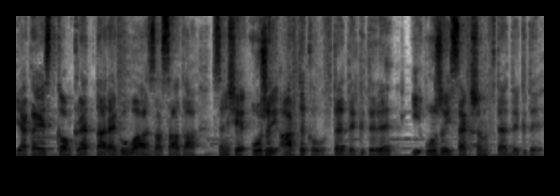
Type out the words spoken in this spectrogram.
Jaka jest konkretna reguła, zasada, w sensie użyj article wtedy gdy i użyj section wtedy gdy.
